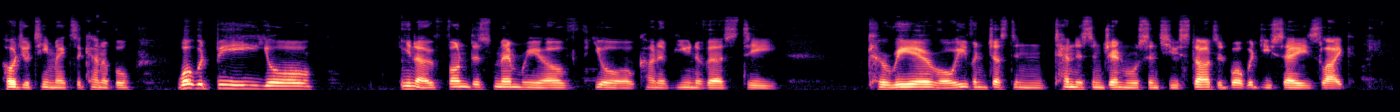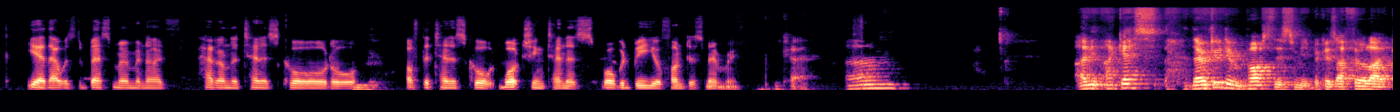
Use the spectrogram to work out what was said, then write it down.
hold your teammates accountable what would be your you know fondest memory of your kind of university career or even just in tennis in general since you started? What would you say is like yeah that was the best moment i've had on the tennis court or mm-hmm. off the tennis court watching tennis? What would be your fondest memory? Okay. Um i mean i guess there are two different parts to this for me because i feel like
